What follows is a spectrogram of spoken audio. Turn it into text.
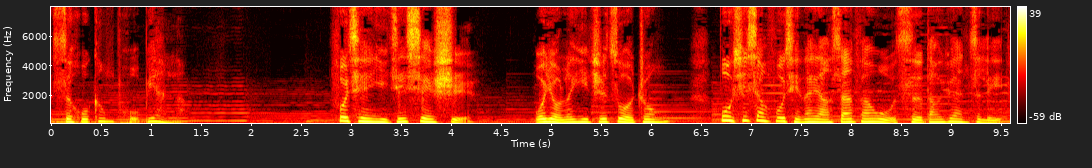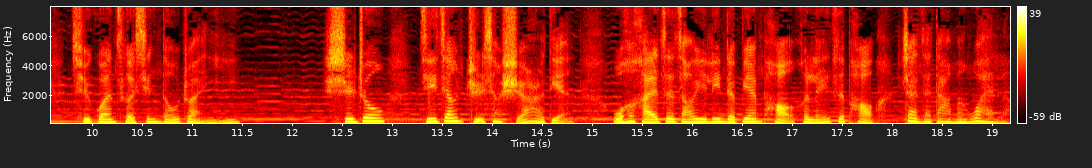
似乎更普遍了。父亲已经谢世，我有了一只座钟，不需像父亲那样三番五次到院子里去观测星斗转移。时钟即将指向十二点，我和孩子早已拎着鞭炮和雷子炮站在大门外了。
